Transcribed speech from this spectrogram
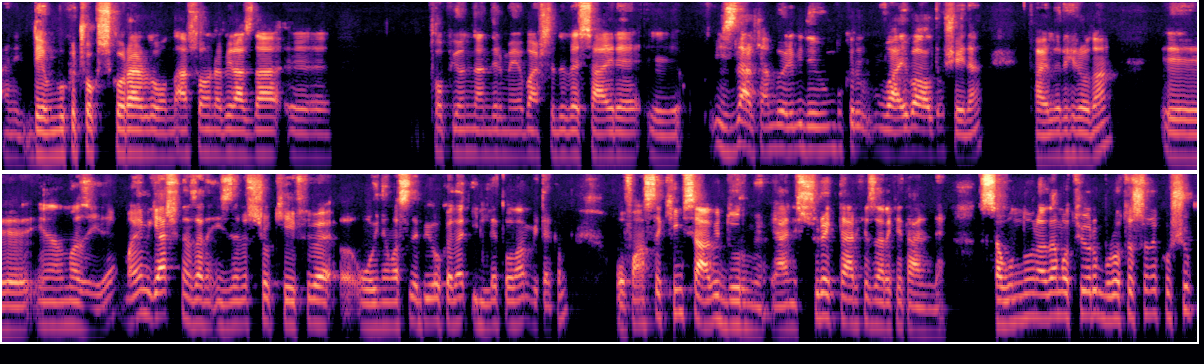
hani Devin Booker çok skorerdi ondan sonra biraz daha e, top yönlendirmeye başladı vesaire. E, izlerken böyle bir Devin Booker vibe aldım şeyden. Tyler Hero'dan. Ee, inanılmaz iyiydi. Miami gerçekten zaten izlemesi çok keyifli ve e, oynaması da bir o kadar illet olan bir takım. Ofansta kimse abi durmuyor. Yani sürekli herkes hareket halinde. Savunduğun adam atıyorum rotasını koşup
